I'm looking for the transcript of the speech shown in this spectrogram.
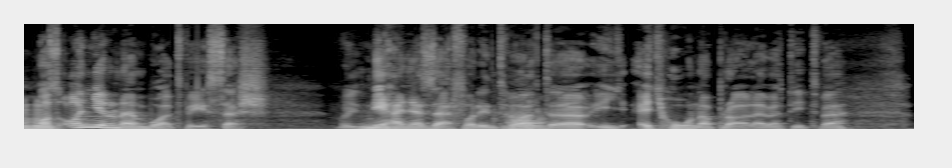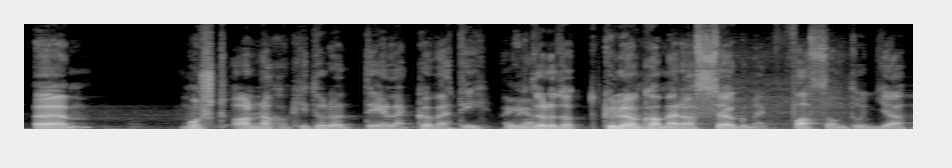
uh-huh. az annyira nem volt vészes. Néhány ezer forint volt uh, így egy hónapra levetítve. Um, most annak, aki tudod, tényleg követi, Igen. tudod, ott külön kamera szög, meg faszom tudja,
